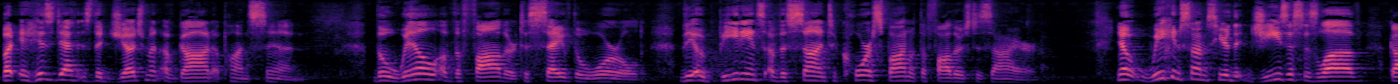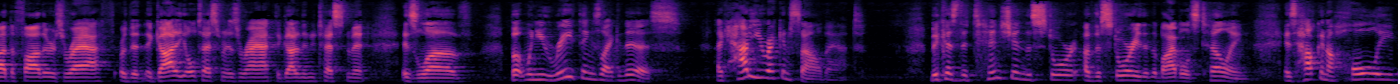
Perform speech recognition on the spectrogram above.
But his death is the judgment of God upon sin, the will of the Father to save the world, the obedience of the Son to correspond with the Father's desire. You know, we can sometimes hear that Jesus is love, God the Father is wrath, or that the God of the Old Testament is wrath, the God of the New Testament is love. But when you read things like this, like how do you reconcile that? Because the tension the story, of the story that the Bible is telling is how can a holy,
